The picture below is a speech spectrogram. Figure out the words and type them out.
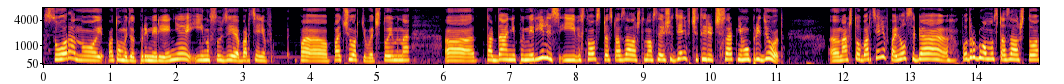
ссора, но потом идет примирение, и на суде Бартенев по- подчеркивает, что именно э, тогда они помирились, и Весновская сказала, что на следующий день в 4 часа к нему придет. Э, На что Бартенев повел себя по-другому, сказал, что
